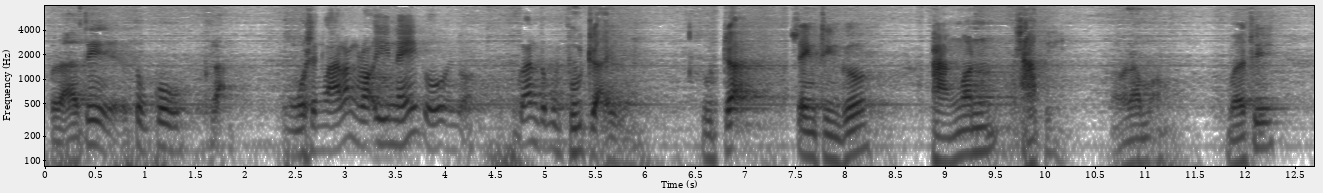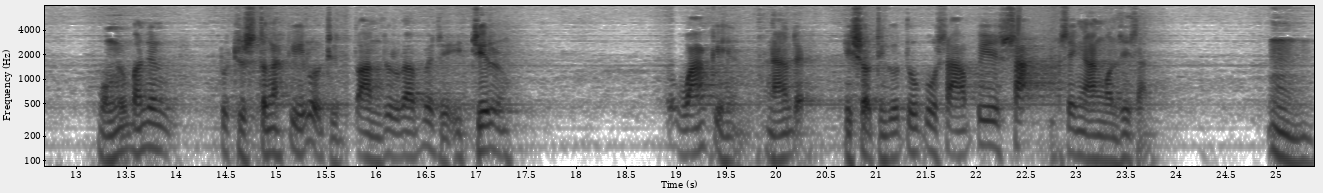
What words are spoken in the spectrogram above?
Berarti tuku sing larang roine iku kan tuku budak iku. Budak sing dinggo angon sapi. Ora mau. Berarti wong pancen tujuh setengah kilo ditandur kabeh diijil. Wakih ngantek. Iso dinggo tuku sapi sak sing ngangon sisan. Hmm.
